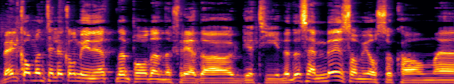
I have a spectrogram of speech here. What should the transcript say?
Velkommen til Økonominyhetene på denne fredag 10. desember, som vi også kan uh,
